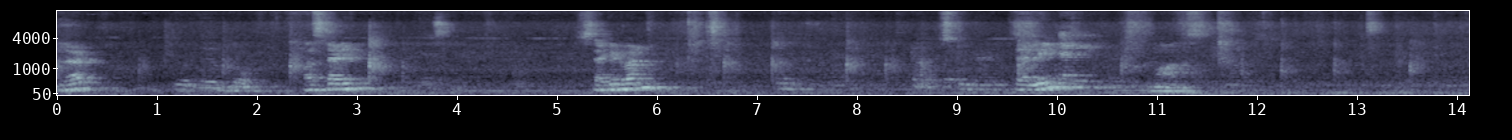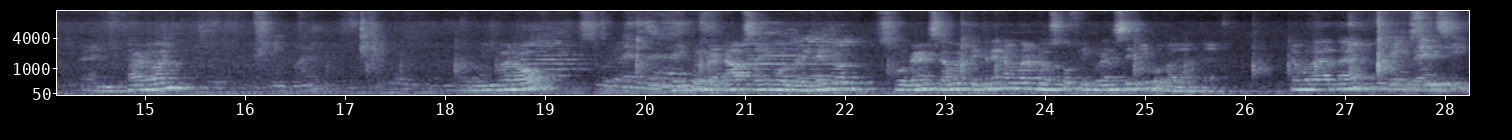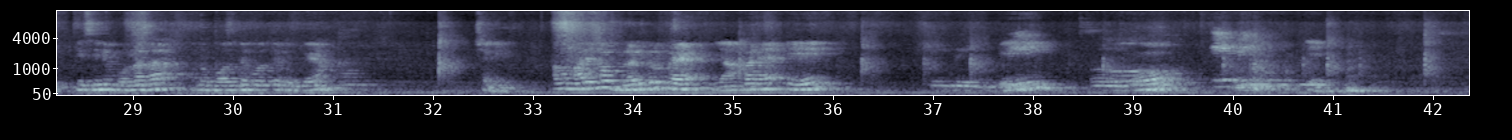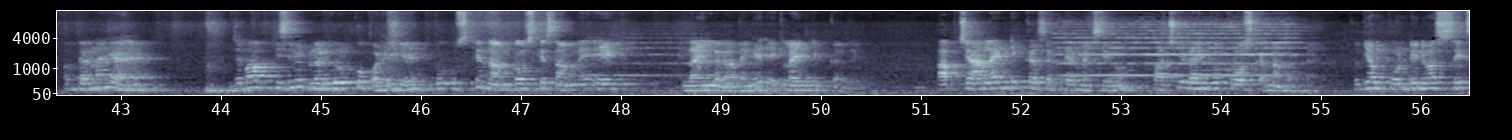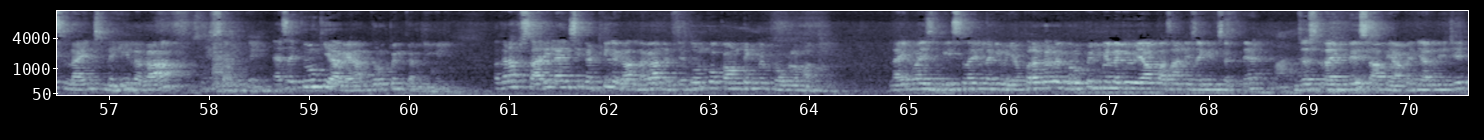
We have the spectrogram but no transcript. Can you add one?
blood group first heading second one telling marks and third one number of बिल्कुल बेटा आप सही बोल रहे थे जो स्टूडेंट्स है वो कितने नंबर में उसको फ्रीक्वेंसी भी बोला जाता है। क्या बोला जाता है? फ्रीक्वेंसी किसी ने बोला था तो बोलते बोलते रुक गया। चलिए अब हमारे जो ब्लड ग्रुप है यहाँ पर है ए बी ओ ए अब करना क्या है? जब आप किसी भी ब्लड ग्रुप को पढ़ेंगे तो उसके नाम का उसके सामने एक लाइन लगा देंगे एक लाइन टिक कर देंगे। आप चार लाइन टिक कर सकते हैं मैक्सिमम, पांचवी लाइन को क्रॉस करना पड़ता है, क्योंकि हम कॉन्टिन्यूस सिक्स लाइंस नहीं लगा सकते। ऐसे क्यों किया गया? ग्रुपिंग करने के लिए। अगर आप सारी लाइन्स इकट्ठी लगा लगा देते तो उनको काउंटिंग में प्रॉब्लम आती। है लाइन वाइज बीस लाइन लगी हुई है, पर अगर वे ग्रुपिंग में लगी हुई है, आप आसानी से गिन सकते हैं। जस्ट लाइक दिस आप यहाँ पे ध्यान दीजिए।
